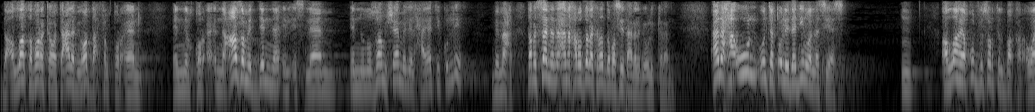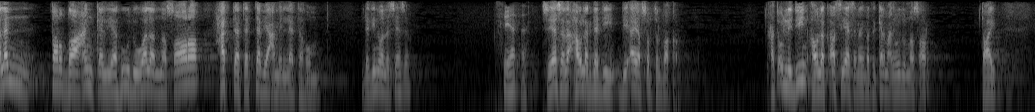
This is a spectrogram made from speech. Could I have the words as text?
ده الله تبارك وتعالى بيوضح في القرآن إن القرآن إن عظمة ديننا الإسلام إنه نظام شامل للحياة كلها. بمعنى طب استنى أنا أنا هرد لك رد بسيط على اللي بيقول الكلام ده. أنا هقول وأنت تقول لي ده دين ولا سياسة? الله يقول في سورة البقرة ولن ترضى عنك اليهود ولا النصارى حتى تتبع ملتهم. ده دين ولا سياسة؟ سياسة. سياسة؟ لا هقول لك ده دين. دي آية في سورة البقرة. هتقول لي دين؟ هقول لك آه سياسة أنا بتكلم عن اليهود والنصارى. طيب.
